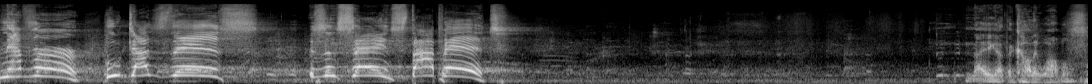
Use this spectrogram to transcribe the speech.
Never. Who does this? This is insane. Stop it. Now you got the collywobbles.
